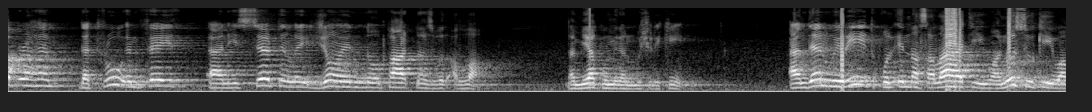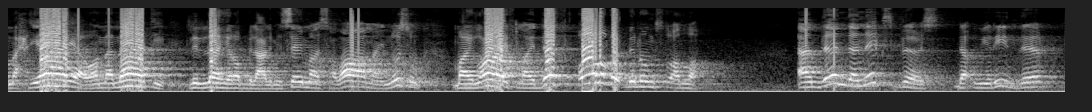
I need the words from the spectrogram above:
Abraham, the true in faith, and he certainly joined no partners with Allah. لم يكن من المشركين And then we read قل إن صلاتي ونسكي ومحياي ومماتي لله رب العالمين Say my salah, my nusuk, my life, my death, all of it belongs to Allah. And then the next verse that we read there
